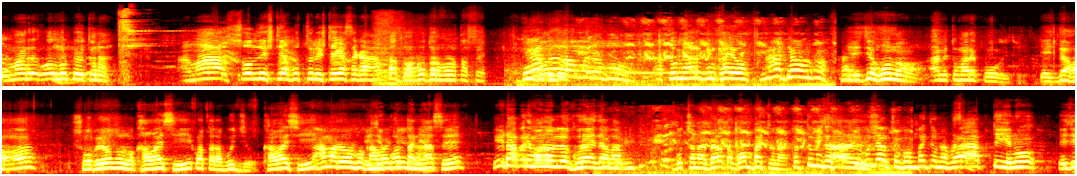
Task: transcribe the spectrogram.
তোমার অল্প হইতো না। আমার চল্লিশ টাকা পঁচল্লিশ টাকা আছে গা হাতটা ধর্ম ধর্ম আছে আর তুমি খাইও। অল্প এই যে শুনো আমি তোমারে কই এই দেহ সবের অল্প খাওয়াইছি কথাটা বুঝছ? খাওয়াইছি আমার অল্প এই যে খাওয়াইছি কত্তানি না। আছে এটা আবার মনে হলে ঘুরাই দিলাম। বুঝছ না বেড়া তো গম পাইতো না। তো তুমি গম পাইছো না বড়া? চাপটি এনো এই যে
